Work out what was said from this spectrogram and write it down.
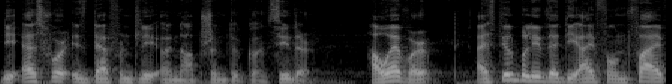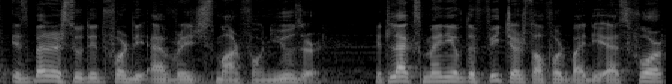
the S4 is definitely an option to consider. However, I still believe that the iPhone 5 is better suited for the average smartphone user. It lacks many of the features offered by the S4,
